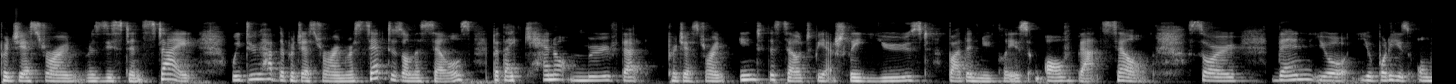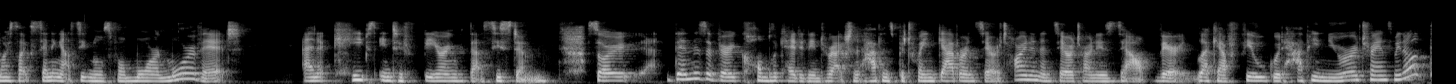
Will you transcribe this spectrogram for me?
progesterone resistant state, we do have the progesterone receptors on the cells, but they cannot move that progesterone into the cell to be actually used by the nucleus of that cell. So then your your body is almost like sending out signals for more and more of it and it keeps interfering with that system. So then there's a very complicated interaction that happens between GABA and serotonin, and serotonin is our very like our feel good, happy neurotransmitter.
